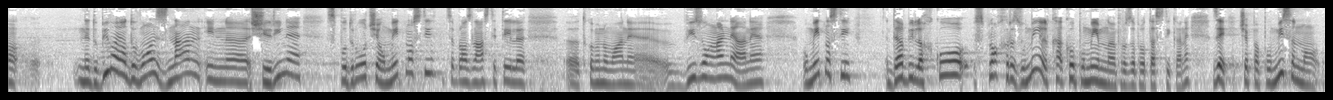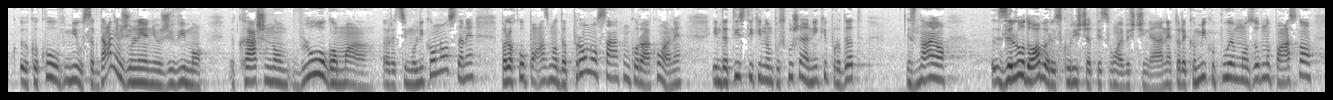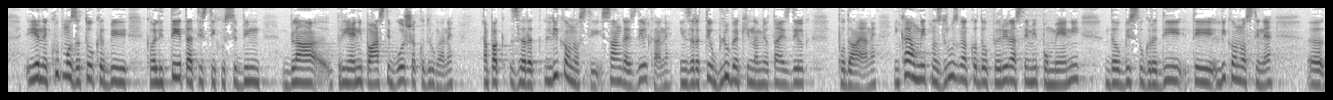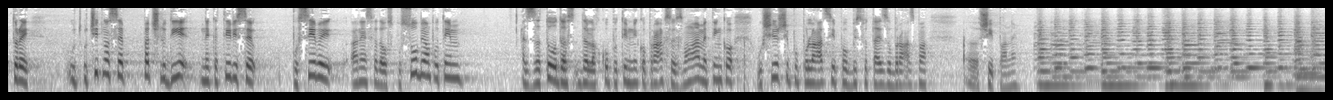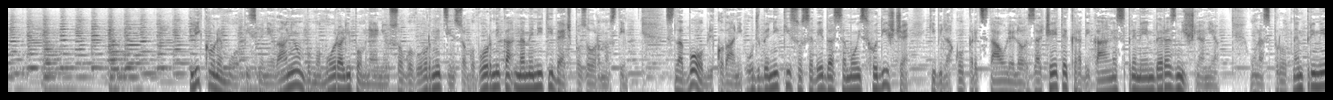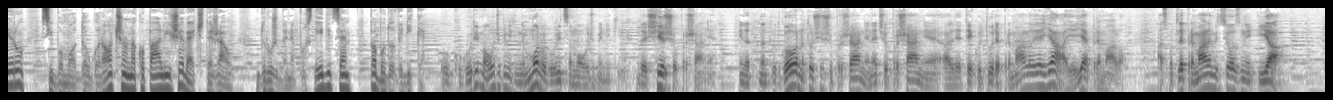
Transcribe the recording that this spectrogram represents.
ne dobivajo dovolj znanj in uh, širine z področja umetnosti, se pravi zlasti tele uh, tako imenovane vizualne ne, umetnosti, da bi lahko sploh razumeli, kako pomembno je pravzaprav ta stika. Ne. Zdaj, če pa pomislimo, kako mi v vsakdanjem življenju živimo, kakšno vlogo ima recimo likovnost, ne, pa lahko opazimo, da prav na vsakem koraku ne, in da tisti, ki nam poskušajo nekaj prodati, znajo zelo dobro izkoriščati te svoje veščine. Ne. Torej, ko mi kupujemo zobno pasto, je ne kupimo zato, ker bi kvaliteta tistih vsebin bila pri eni pasti boljša kot druga. Ne ampak zaradi likovnosti samega izdelka ne, in zaradi te obljube, ki nam jo ta izdelek podaja. Ne. In kaj je umetnost drugega, kot da operira s temi pomeni, da v bistvu gradi te likovnosti. Ne. E, torej, očitno se pač ljudje, nekateri se posebej, a ne seveda, usposobijo potem zato, da, da lahko potem neko prakso izvajajo, medtem ko v širši populaciji pa v bistvu ta izobrazba uh, Likovnemu opismenjevanju bomo morali po mnenju sogovornic in sogovornika nameniti več pozornosti. Slabo oblikovani učbeniki so seveda samo izhodišče, ki bi lahko predstavljalo začetek radikalne spremembe razmišljanja. V nasprotnem primeru si bomo dolgoročno nakopali še več težav, družbene posledice pa bodo velike. Ko govorimo o učbenikih, ne moramo govoriti samo o učbenikih, da je širše vprašanje. In na, na odgovor na to širše vprašanje, ne, če je vprašanje, ali je te kulture premalo, je ja, je, je premalo. Ali smo tle premalo ambiciozni? Ja.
